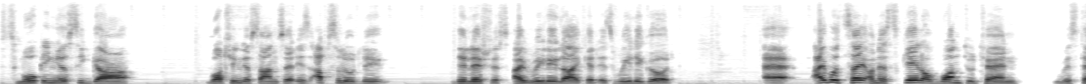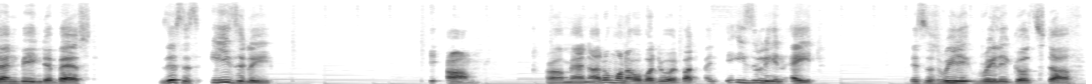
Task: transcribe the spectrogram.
smoking a cigar, watching the sunset is absolutely delicious. I really like it. It's really good. Uh, I would say on a scale of 1 to 10, with 10 being the best, this is easily, um, oh man, I don't want to overdo it, but easily an 8. This is really, really good stuff.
